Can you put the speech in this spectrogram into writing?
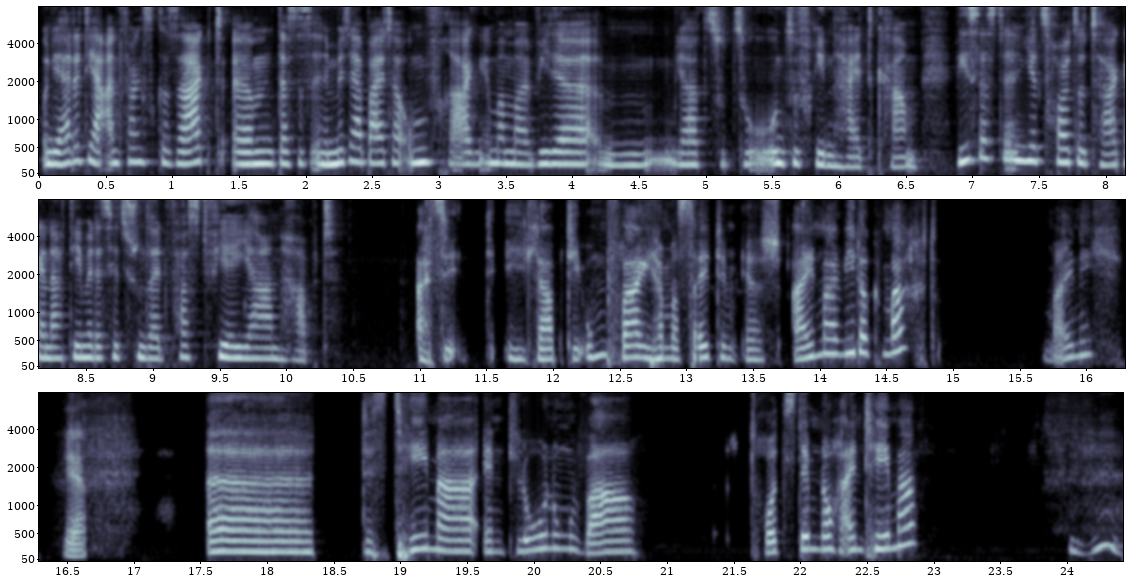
Und ihr hattet ja anfangs gesagt, ähm, dass es in den Mitarbeiterumfragen immer mal wieder ähm, ja, zu, zu Unzufriedenheit kam. Wie ist das denn jetzt heutzutage, nachdem ihr das jetzt schon seit fast vier Jahren habt? Also ich glaube, die Umfrage haben wir seitdem erst einmal wieder gemacht, meine ich. Ja. Äh, das Thema Entlohnung war trotzdem noch ein Thema. Mhm.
